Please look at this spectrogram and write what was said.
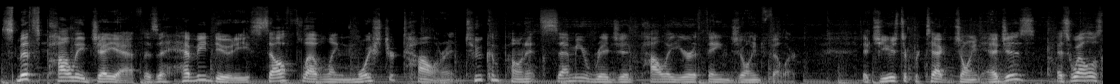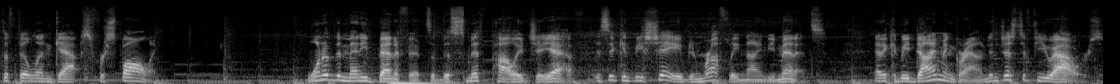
Smith's Poly JF is a heavy duty, self leveling, moisture tolerant, two component, semi rigid polyurethane joint filler. It's used to protect joint edges as well as to fill in gaps for spalling. One of the many benefits of the Smith Poly JF is it can be shaved in roughly 90 minutes, and it can be diamond ground in just a few hours.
